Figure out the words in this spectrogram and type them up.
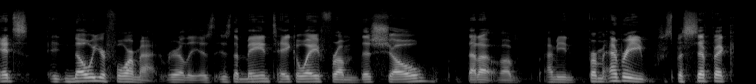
it's know your format really is, is the main takeaway from this show that I, uh, I mean from every specific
